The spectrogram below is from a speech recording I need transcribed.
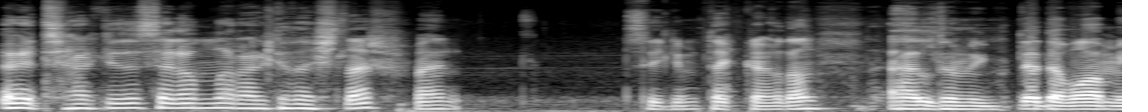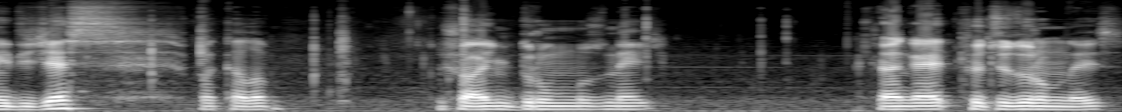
Evet, herkese selamlar arkadaşlar. Ben Selim tekrardan Elden Ring'le devam edeceğiz. Bakalım şu an durumumuz ne? Şu an gayet kötü durumdayız.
